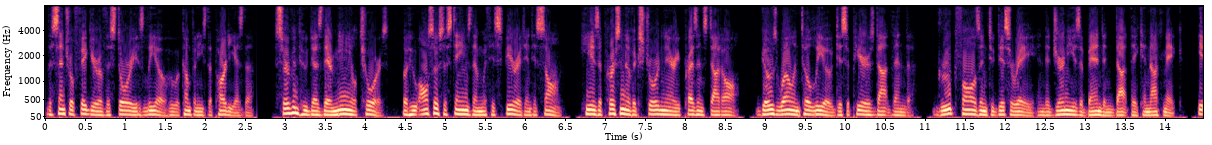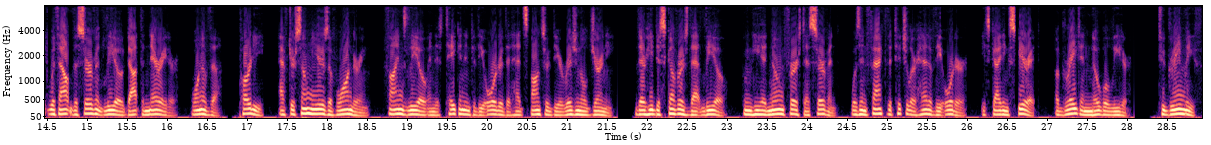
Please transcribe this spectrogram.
The central figure of the story is Leo who accompanies the party as the servant who does their menial chores, but who also sustains them with his spirit and his song. He is a person of extraordinary presence. All goes well until Leo disappears. Then the group falls into disarray and the journey is abandoned. They cannot make it without the servant Leo. The narrator, one of the party, after some years of wandering, finds Leo and is taken into the order that had sponsored the original journey. There he discovers that Leo, whom he had known first as servant, was in fact the titular head of the order, its guiding spirit, a great and noble leader. To Greenleaf,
